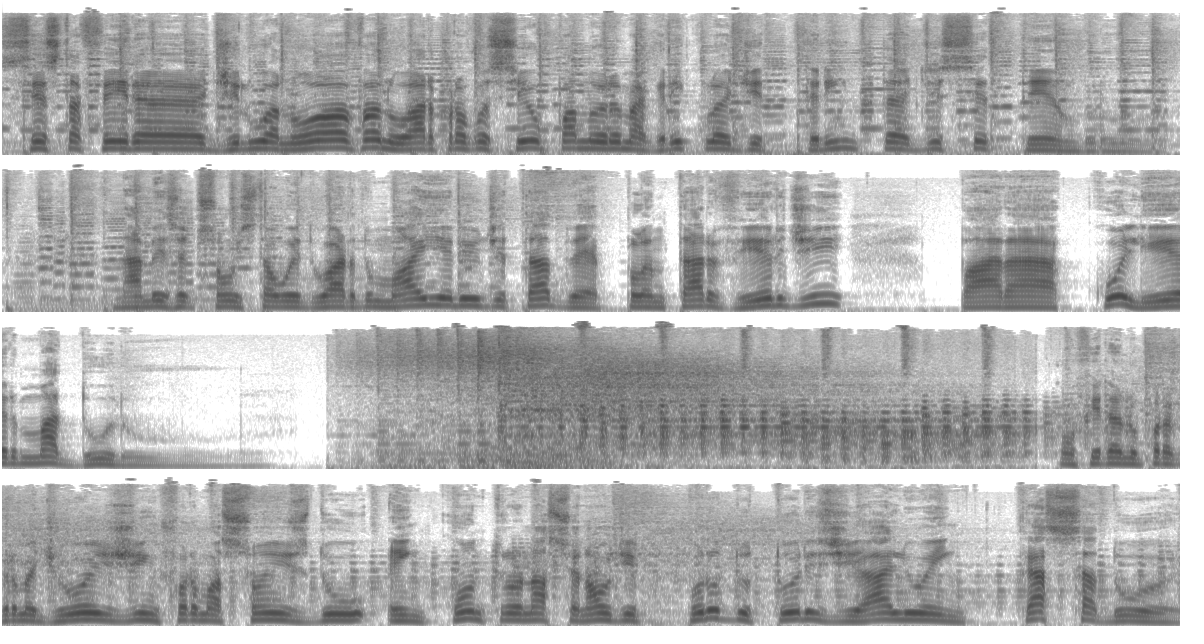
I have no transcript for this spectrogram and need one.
Sexta-feira de lua nova, no ar para você o Panorama Agrícola de 30 de setembro. Na mesa de som está o Eduardo Maier e o ditado é plantar verde para colher maduro. Confira no programa de hoje informações do Encontro Nacional de Produtores de Alho em Caçador.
